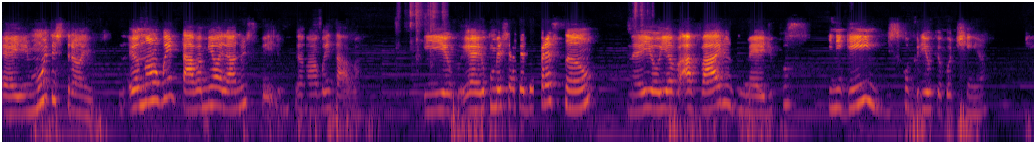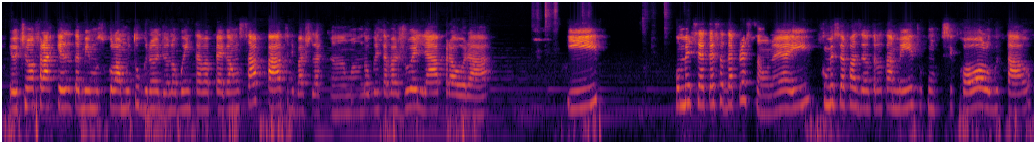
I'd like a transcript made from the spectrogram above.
É muito estranho. Eu não aguentava me olhar no espelho. Eu não aguentava. E, eu, e aí eu comecei a ter depressão, né? E eu ia a vários médicos e ninguém descobriu o que eu tinha. Eu tinha uma fraqueza também muscular muito grande, eu não aguentava pegar um sapato debaixo da cama, não aguentava ajoelhar para orar. E comecei a ter essa depressão, né? Aí comecei a fazer o tratamento com um psicólogo e tal.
